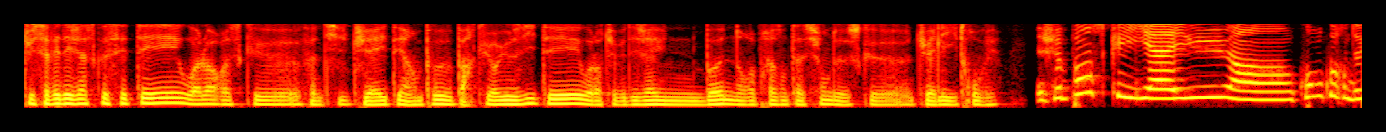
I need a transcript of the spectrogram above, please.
Tu savais déjà ce que c'était Ou alors est-ce que enfin, tu, tu, as été un peu par curiosité Ou alors tu avais déjà une bonne représentation de ce que tu allais y trouver? Je pense qu'il y a eu un concours de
